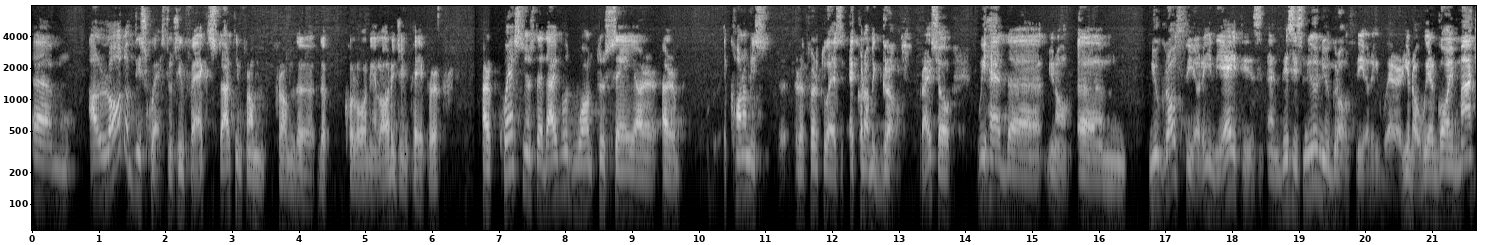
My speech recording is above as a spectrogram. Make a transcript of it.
Um, a lot of these questions, in fact, starting from, from the, the colonial origin paper, are questions that I would want to say are, are economists refer to as economic growth, right? So we had, uh, you know, um, new growth theory in the 80s, and this is new new growth theory, where you know we are going much.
